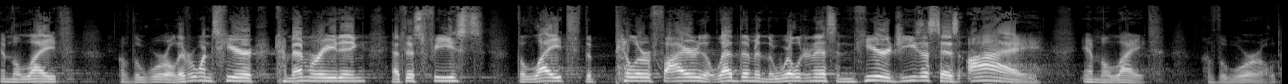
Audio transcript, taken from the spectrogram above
am the light of the world. Everyone's here commemorating at this feast the light, the pillar of fire that led them in the wilderness. And here Jesus says, I am the light of the world.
